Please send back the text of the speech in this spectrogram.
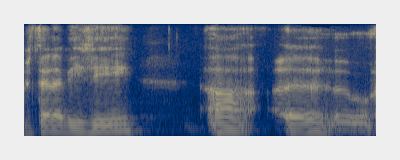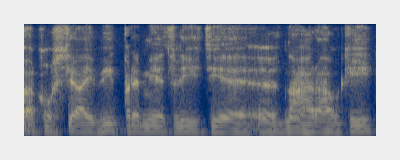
v televízii a e, ako ste aj vy premietli tie e, nahrávky,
